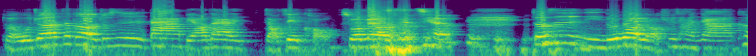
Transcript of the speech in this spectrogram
对，我觉得这个就是大家不要再找借口说没有时间。就是你如果有去参加课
